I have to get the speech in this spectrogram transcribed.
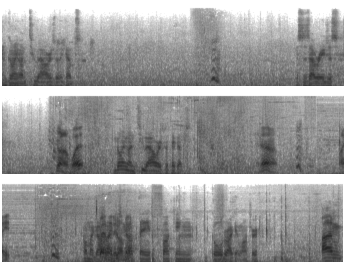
I'm going on two hours with hiccups. This is outrageous. You going on what? I'm going on two hours with hiccups. I know. Might. Oh my god, I just on me. got a fucking gold rocket launcher. I'm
